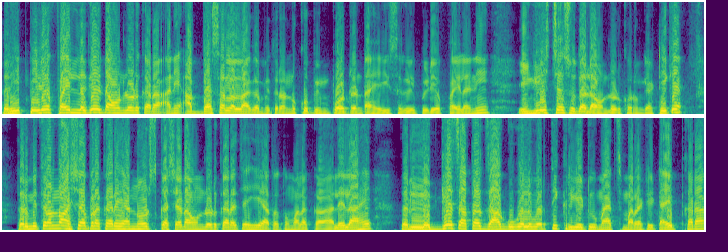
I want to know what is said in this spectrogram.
तर ही पी डी एफ फाईल लगेच डाउनलोड करा आणि अभ्यासाला लागा मित्रांनो खूप इम्पॉर्टंट आहे ही सगळी पी डी एफ फाईल आणि इंग्लिशच्या सुद्धा डाउनलोड करून घ्या ठीक आहे? तर मित्रांनो अशा प्रकारे ह्या नोट्स कशा डाउनलोड करायच्या हे आता तुम्हाला कळालेलं आहे. तर लगेच आता जा गुगलवरती क्रिएटिव्ह मॅथ्स मराठी टाईप करा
